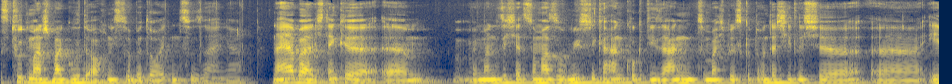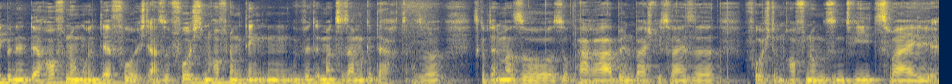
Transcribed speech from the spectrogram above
Es tut manchmal gut, auch nicht so bedeutend zu sein, ja. Naja, aber ich denke, ähm, wenn man sich jetzt nochmal so Mystiker anguckt, die sagen zum Beispiel, es gibt unterschiedliche äh, Ebenen der Hoffnung und der Furcht. Also Furcht und Hoffnung denken wird immer zusammen gedacht. Also es gibt dann immer so, so Parabeln beispielsweise, Furcht und Hoffnung sind wie zwei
